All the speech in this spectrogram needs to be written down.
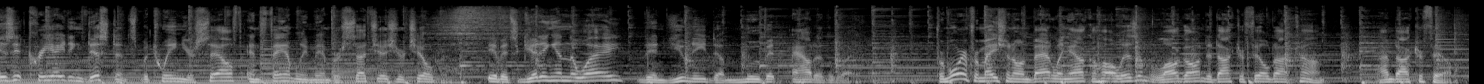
Is it creating distance between yourself and family members, such as your children? If it's getting in the way, then you need to move it out of the way. For more information on battling alcoholism, log on to drphil.com. I'm Dr. Phil.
